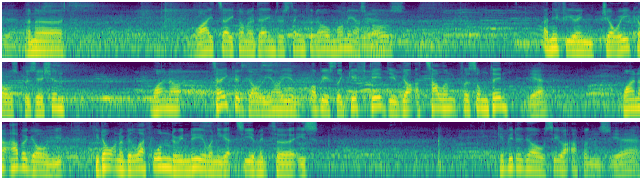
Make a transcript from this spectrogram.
there? yeah. And uh, why take on a dangerous thing for no money, I suppose? And if you're in Joe Eko's position, why not take a go? You know, you're obviously gifted, you've got a talent for something. Yeah, Why not have a go? You, you don't want to be left wondering, do you, when you get to your mid 30s? Give it a go, see what happens. yeah.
